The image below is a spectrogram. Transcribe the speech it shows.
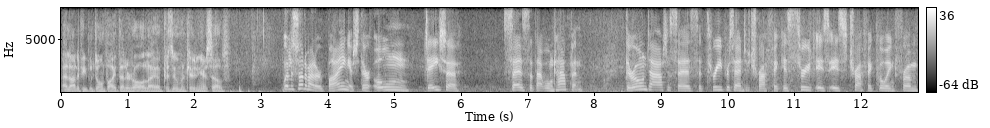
a lot of people don't buy that at all. I presume, including yourself. Well, it's not a matter of buying it. Their own data says that that won't happen. Their own data says that three percent of traffic is through is, is traffic going from,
